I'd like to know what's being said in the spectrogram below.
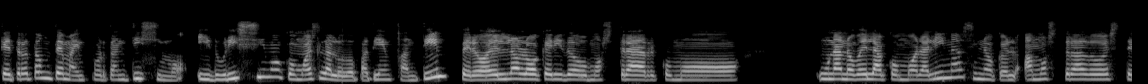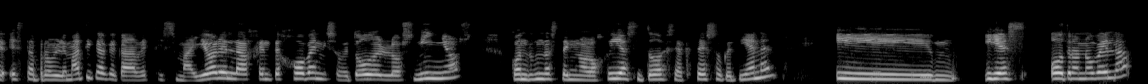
que trata un tema importantísimo y durísimo como es la ludopatía infantil, pero él no lo ha querido mostrar como una novela con moralina, sino que ha mostrado este, esta problemática que cada vez es mayor en la gente joven y sobre todo en los niños, con tantas tecnologías y todo ese acceso que tienen. Y, y es otra novela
